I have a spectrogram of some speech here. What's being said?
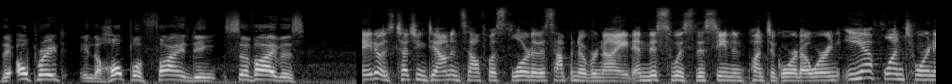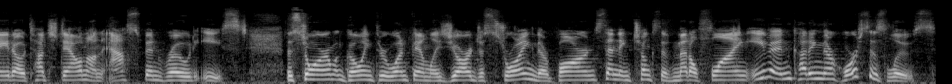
they operate in the hope of finding survivors. Tornado is touching down in southwest Florida. This happened overnight, and this was the scene in Punta Gorda where an EF1 tornado touched down on Aspen Road East. The storm going through one family's yard, destroying their barn, sending chunks of metal flying, even cutting their horses loose.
